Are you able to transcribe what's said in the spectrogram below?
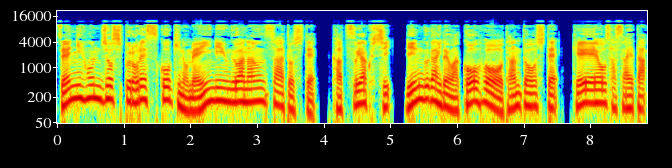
全日本女子プロレス後期のメインリングアナウンサーとして活躍し、リング外では広報を担当して経営を支えた。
